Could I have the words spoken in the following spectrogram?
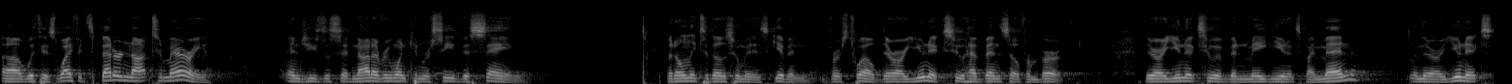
uh, with his wife, it's better not to marry. And Jesus said, Not everyone can receive this saying, but only to those whom it is given. Verse 12 There are eunuchs who have been so from birth. There are eunuchs who have been made eunuchs by men and there are eunuchs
